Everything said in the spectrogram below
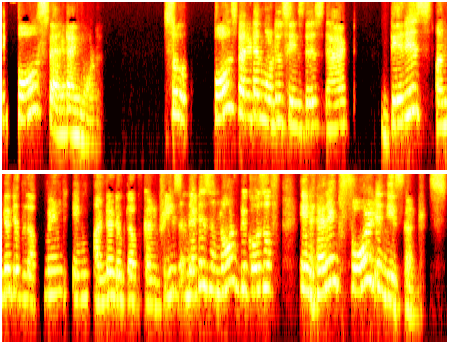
the false paradigm model. So, false paradigm model says this that there is underdevelopment in underdeveloped countries, and that is not because of inherent fault in these countries,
